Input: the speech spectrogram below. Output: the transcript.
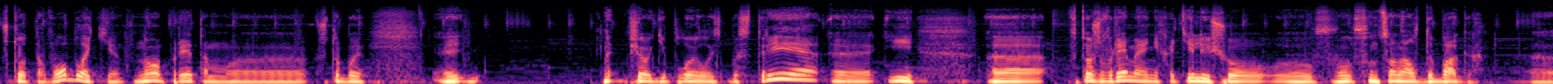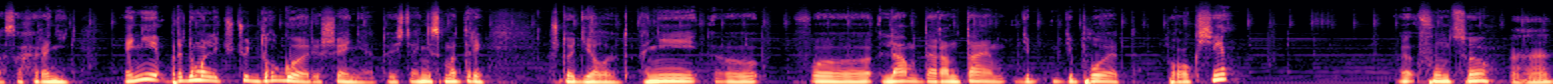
что-то в облаке, но при этом, чтобы все деплоилось быстрее, и в то же время они хотели еще функционал дебага сохранить. И они придумали чуть-чуть другое решение. То есть они, смотри, что делают. Они э, в Lambda Runtime деплоят прокси э, функцию, ага.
